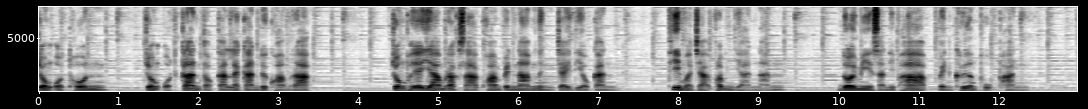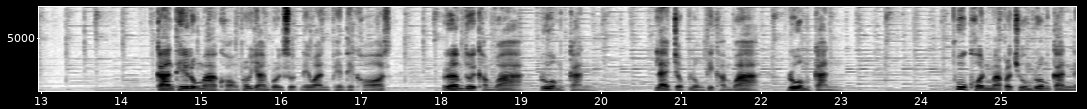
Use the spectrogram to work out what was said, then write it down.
จงอดทน จงอดกลั้นต่อกันและกันด้วยความรัก จงพยายามรักษาความเป็นน้ำหนึ่งใจเดียวกัน ที่มาจากพระวิญญาณนั้น โดยมีสันติภาพเป็นเครื่องผูกพัน การเทลงมาของพระวิญญาณบริสุทธิ์ในวันเพนเทคอสเริ่มด้วยคำว่า ร่วมกัน และจบลงที่คำว่า ร่วมกัน ผู้คนมาประชุมร่วมกันใน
